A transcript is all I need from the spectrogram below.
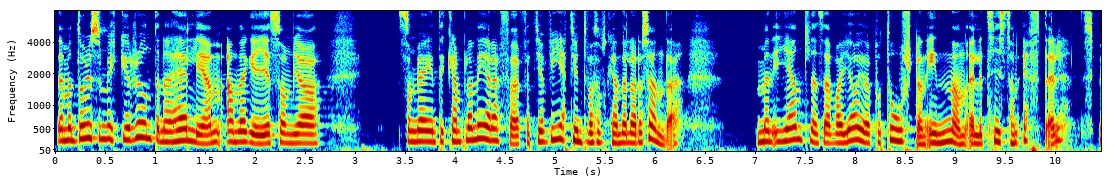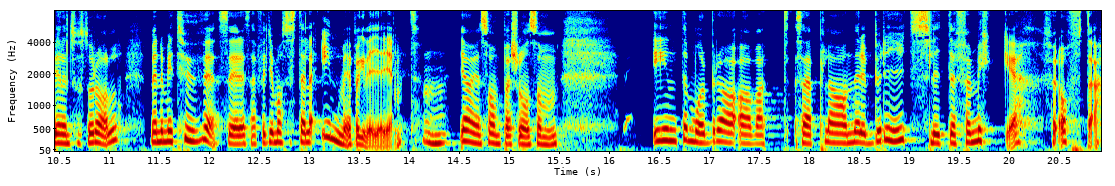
nej men då är det så mycket runt den här helgen, andra grejer som jag, som jag inte kan planera för, för att jag vet ju inte vad som ska hända lördag och söndag. Men egentligen så här, vad jag gör på torsdagen innan eller tisdagen efter, spelar inte så stor roll. Men i mitt huvud så är det så här, för jag måste ställa in mig på grejer jämt. Jag är en sån person som inte mår bra av att så här, planer bryts lite för mycket, för ofta.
